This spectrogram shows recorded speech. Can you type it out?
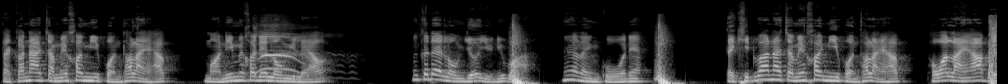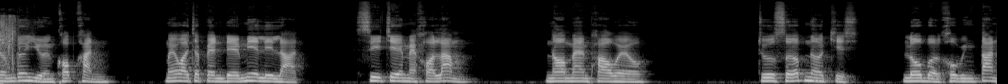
แต่ก็น่าจะไม่ค่อยมีผลเท่าไหร่ครับ หมอนี่ไม่ค่อยได้ลงอยู่แล้ว มันก็ได้ลงเยอะอยู่นี่หว่าไม่อะไรของกูเนี่ย แต่คิดว่าน่าจะไม่ค่อยมีผลเท่าไหร่ครับ เพราะว่าไลน์อัพเดิมก็อยู่กันครบคัน ไม่ว่าจะเป็นเดเมียนลีลาดซีเจแมคคอลัมนอร์แมนพาวเวลจูเซิร์ฟเนอร์กิชโรเบิร์ตโควิงตัน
